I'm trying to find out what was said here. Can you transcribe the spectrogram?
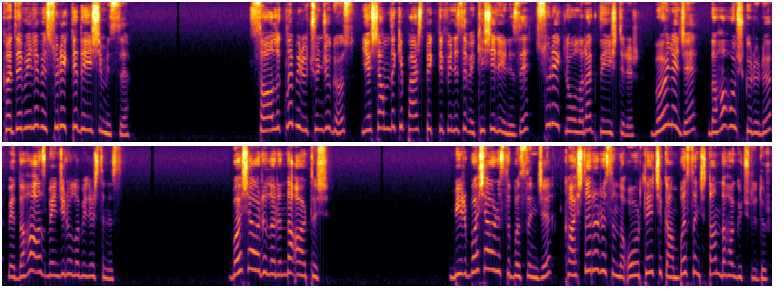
Kademeli ve sürekli değişim hissi Sağlıklı bir üçüncü göz, yaşamdaki perspektifinizi ve kişiliğinizi sürekli olarak değiştirir. Böylece daha hoşgörülü ve daha az bencil olabilirsiniz. Baş ağrılarında artış Bir baş ağrısı basıncı, kaşlar arasında ortaya çıkan basınçtan daha güçlüdür.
